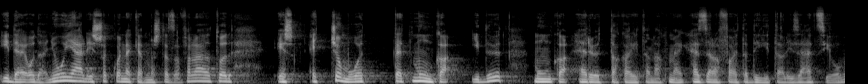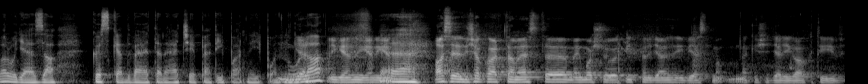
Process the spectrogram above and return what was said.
Ide-oda nyúljál, és akkor neked most ez a feladatod, és egy csomó tehát munkaidőt, munkaerőt takarítanak meg ezzel a fajta digitalizációval, ugye ez a közkedvelten elcsépelt ipar 4.0. Igen, igen, igen. igen. Uh, Azt is akartam ezt, meg most jövök itt, mert ugye az IBS-nek is egy elég aktív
